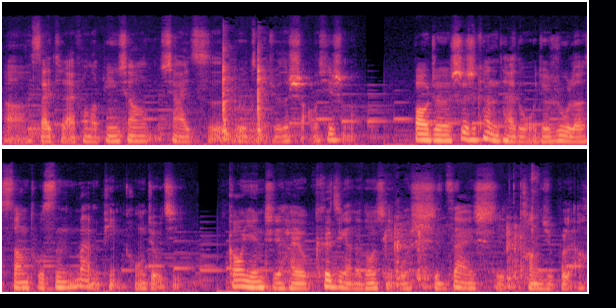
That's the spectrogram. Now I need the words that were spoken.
啊，塞起来放到冰箱，下一次又总觉得少了些什么。抱着试试看的态度，我就入了桑图斯慢品红酒机。高颜值还有科技感的东西，我实在是抗拒不了。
